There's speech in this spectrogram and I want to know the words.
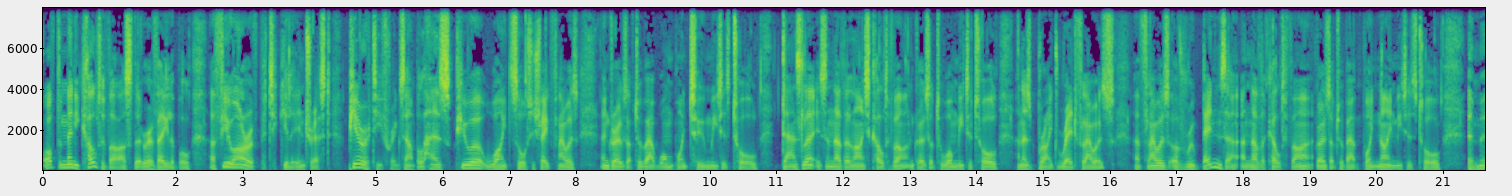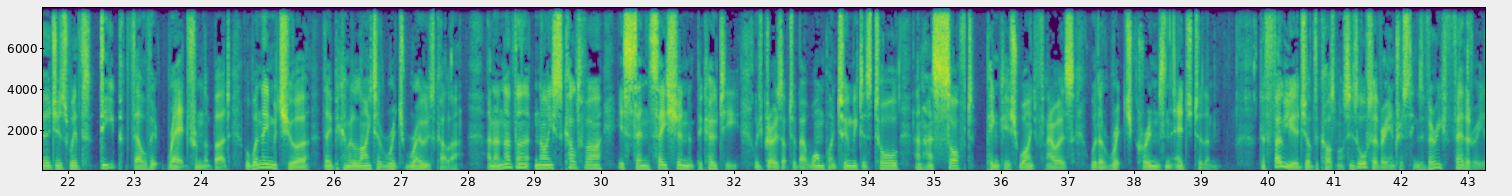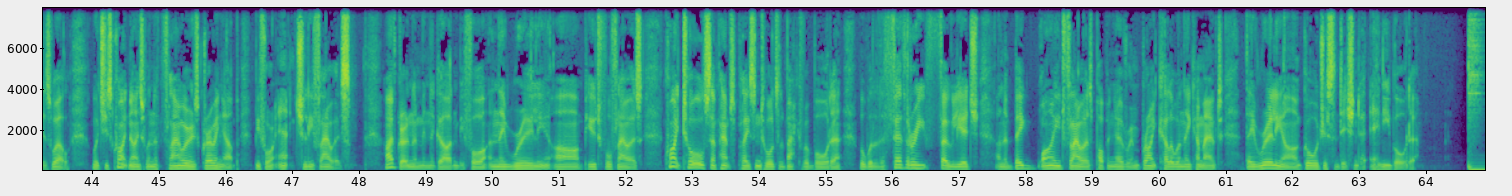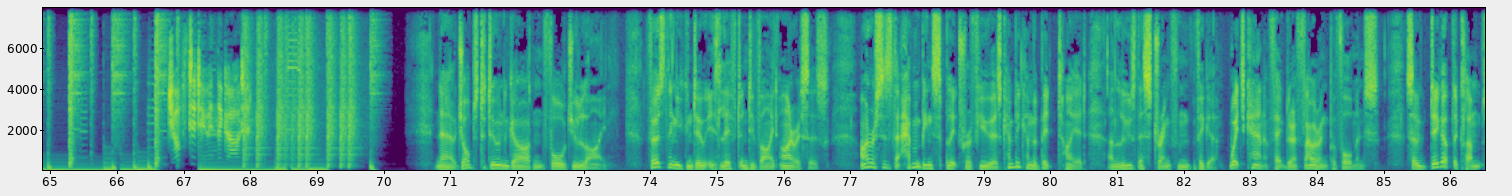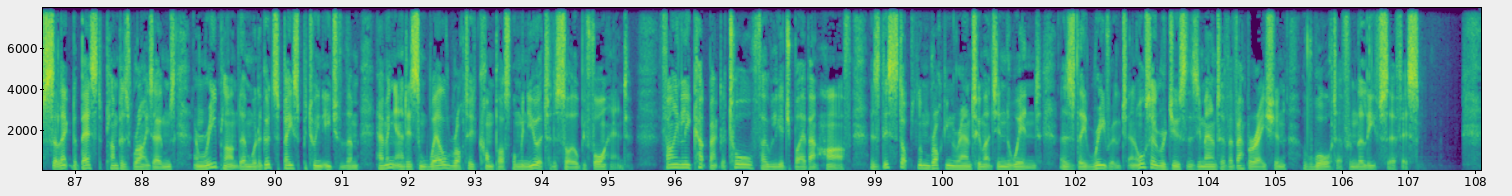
Of the many cultivars that are available, a few are of particular interest. Purity, for example, has pure white saucer shaped flowers and grows up to about 1.2 metres tall. Dazzler is another nice cultivar and grows up to one metre tall and has bright red flowers. Uh, flowers of Rubenza, another cultivar, grows up to about 0.9 metres tall, emerges with deep velvet red from the bud, but when they mature, they become a lighter, rich rose colour. And another nice cultivar is Sensation Picotee, which grows up to about 1.2 metres tall and has soft, pinkish white flowers with a rich crimson edge to them. The foliage of the cosmos is also very interesting. It's very feathery as well, which is quite nice when the flower is growing up before it actually flowers. I've grown them in the garden before, and they really are beautiful flowers. Quite tall, so perhaps place them towards the back of a border, but with the feathery foliage and the big wide flowers popping over in bright colour when they come out, they really are a gorgeous addition to any border. Jobs to do in the garden. Now, jobs to do in the garden for July. First thing you can do is lift and divide irises. Irises that haven't been split for a few years can become a bit tired and lose their strength and vigour, which can affect their flowering performance. So dig up the clumps, select the best plumpers rhizomes, and replant them with a good space between each of them, having added some well rotted compost or manure to the soil beforehand. Finally, cut back the tall foliage by about half, as this stops them rocking around too much in the wind as they reroot and also reduces the amount of evaporation of water from the leaf surface.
